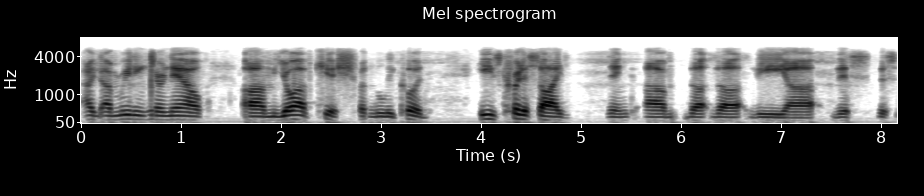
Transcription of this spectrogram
I, I'm reading here now. Um, Yoav Kish from the Likud, he's criticizing um, the the the uh, this this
